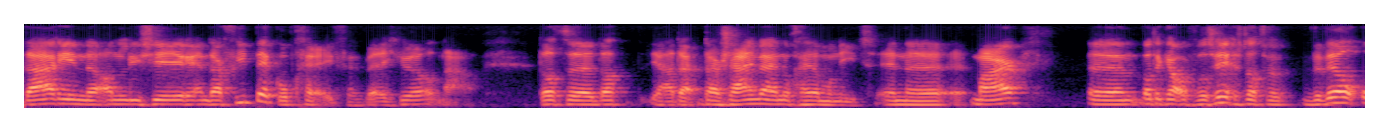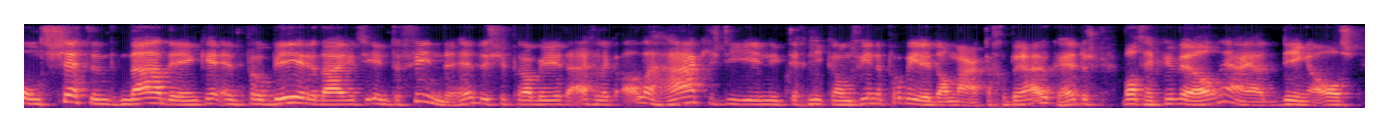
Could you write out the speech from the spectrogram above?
daarin analyseren en daar feedback op geven. Weet je wel? Nou, dat, dat, ja, daar, daar zijn wij nog helemaal niet. En, maar ehm, wat ik ook wil zeggen is dat we, we wel ontzettend nadenken en proberen daar iets in te vinden. Hè? Dus je probeert eigenlijk alle haakjes die je in die techniek kan vinden, probeer je dan maar te gebruiken. Hè? Dus wat heb je wel? Ja, ja, dingen als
